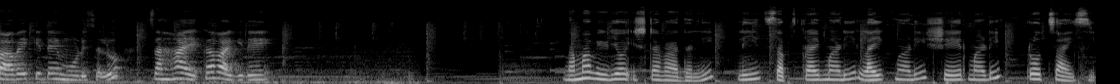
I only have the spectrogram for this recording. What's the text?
ಭಾವೈಕ್ಯತೆ ಮೂಡಿಸಲು ಸಹಾಯಕವಾಗಿದೆ. ನಮ್ಮ ವಿಡಿಯೋ ಇಷ್ಟವಾದಲ್ಲಿ ಪ್ಲೀಸ್ ಸಬ್ಸ್ಕ್ರೈಬ್ ಮಾಡಿ, ಲೈಕ್ ಮಾಡಿ, ಶೇರ್ ಮಾಡಿ, ಪ್ರೋತ್ಸಾಹಿಸಿ.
